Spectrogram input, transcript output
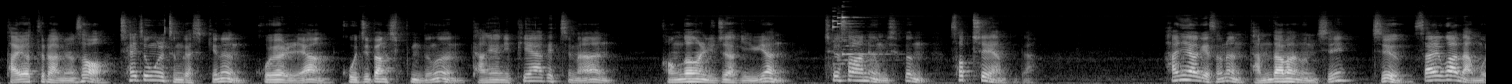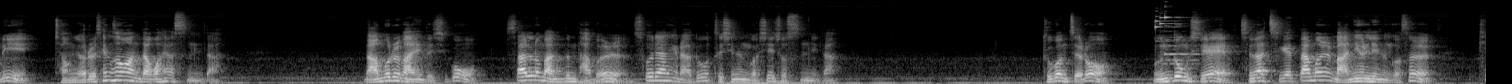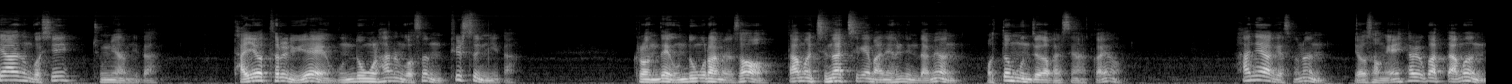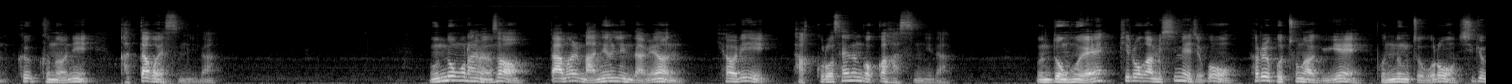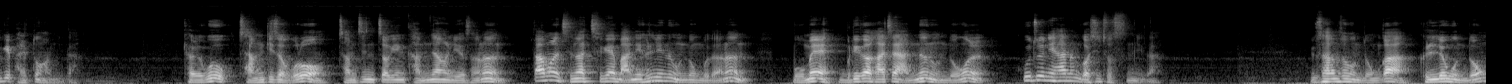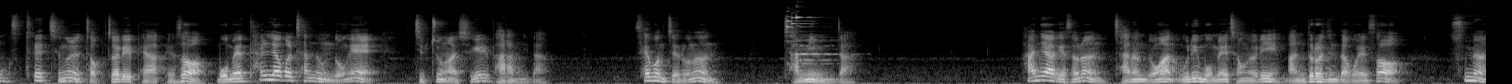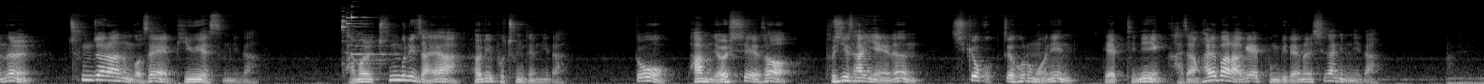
다이어트를 하면서 체중을 증가시키는 고열량, 고지방 식품 등은 당연히 피해야겠지만 건강을 유지하기 위한 최소한의 음식은 섭취해야 합니다. 한의학에서는 담담한 음식, 즉 쌀과 나물이 정열을 생성한다고 하였습니다. 나물을 많이 드시고 쌀로 만든 밥을 소량이라도 드시는 것이 좋습니다. 두 번째로 운동 시에 지나치게 땀을 많이 흘리는 것을 피하는 것이 중요합니다. 다이어트를 위해 운동을 하는 것은 필수입니다. 그런데 운동을 하면서 땀을 지나치게 많이 흘린다면 어떤 문제가 발생할까요? 한의학에서는 여성의 혈과 땀은 그 근원이 같다고 했습니다. 운동을 하면서 땀을 많이 흘린다면 혈이 밖으로 새는 것과 같습니다. 운동 후에 피로감이 심해지고 혈을 보충하기 위해 본능적으로 식욕이 발동합니다. 결국 장기적으로 점진적인 감량을 위해서는 땀을 지나치게 많이 흘리는 운동보다는 몸에 무리가 가지 않는 운동을 꾸준히 하는 것이 좋습니다. 유산소 운동과 근력 운동, 스트레칭을 적절히 배합해서 몸의 탄력을 찾는 운동에 집중하시길 바랍니다. 세 번째로는 잠입니다. 한의학에서는 자는 동안 우리 몸의 정혈이 만들어진다고 해서 수면을 충전하는 것에 비유했습니다. 잠을 충분히 자야 혈이 보충됩니다. 또 밤 10시에서 2시 사이에는 식욕 억제 호르몬인 렙틴이 가장 활발하게 분비되는 시간입니다.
